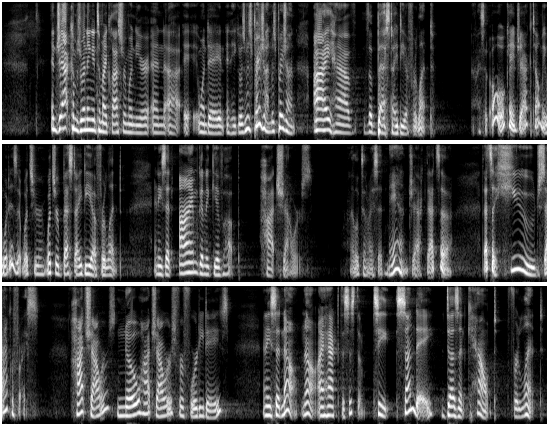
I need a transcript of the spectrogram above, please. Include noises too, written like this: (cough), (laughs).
And Jack comes running into my classroom one year and uh, one day, and, and he goes, "Miss Prejean, Miss Prejean, I have the best idea for Lent." And I said, "Oh, okay, Jack, tell me what is it? What's your what's your best idea for Lent?" And he said, "I'm going to give up hot showers." I looked at him. I said, "Man, Jack, that's a that's a huge sacrifice. Hot showers? No hot showers for 40 days?" And he said, "No, no, I hacked the system. See, Sunday doesn't count for Lent."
